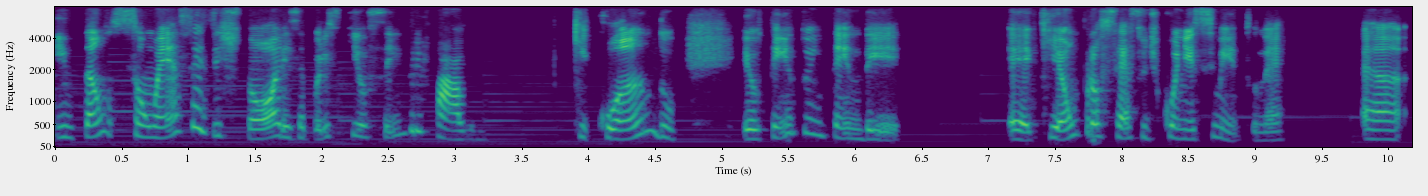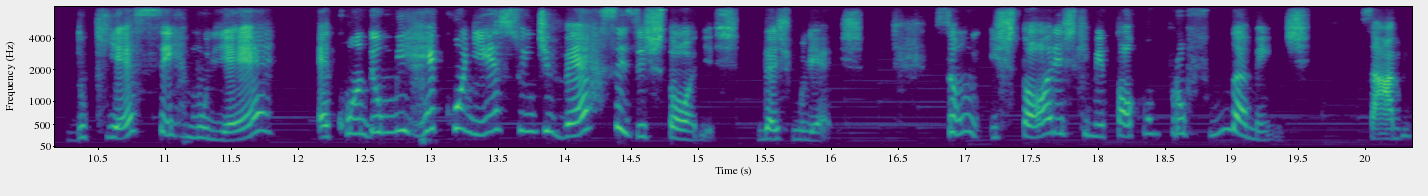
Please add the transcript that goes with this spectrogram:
Então, são essas histórias, é por isso que eu sempre falo que quando eu tento entender é, que é um processo de conhecimento, né, uh, do que é ser mulher, é quando eu me reconheço em diversas histórias das mulheres. São histórias que me tocam profundamente, sabe?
